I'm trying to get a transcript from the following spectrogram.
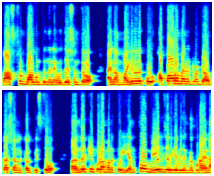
రాష్ట్రం బాగుంటుందనే ఉద్దేశంతో ఆయన మహిళలకు అపారమైనటువంటి అవకాశాలను కల్పిస్తూ వారందరికీ కూడా మనకు ఎంతో మేలు జరిగే విధంగా కూడా ఆయన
